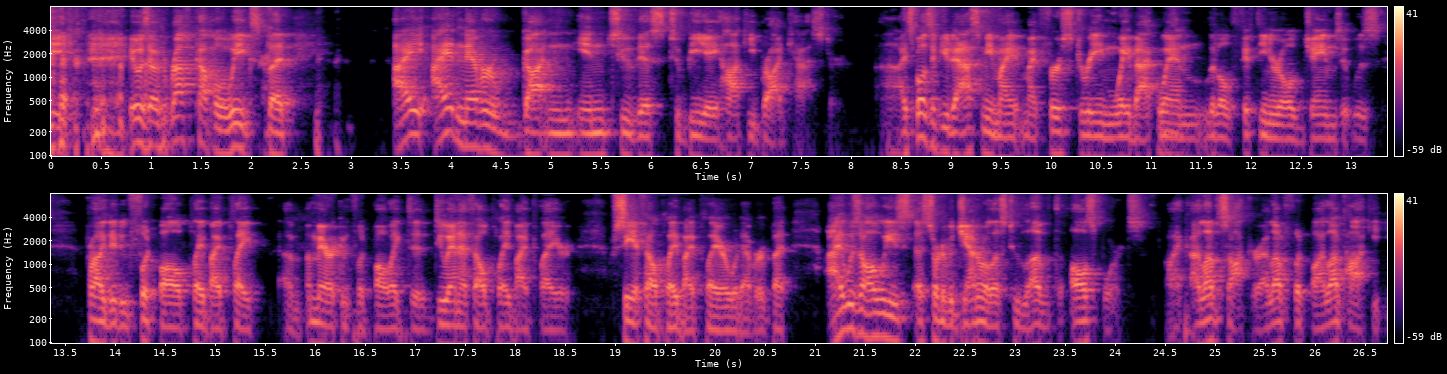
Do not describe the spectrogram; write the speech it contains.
me. it was a rough couple of weeks, but I I had never gotten into this to be a hockey broadcaster. Uh, I suppose if you'd asked me my my first dream way back when, little fifteen year old James, it was probably to do football play by play, American football, like to do NFL play by play or CFL play by play or whatever. But I was always a sort of a generalist who loved all sports. Like I love soccer, I love football, I love hockey.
